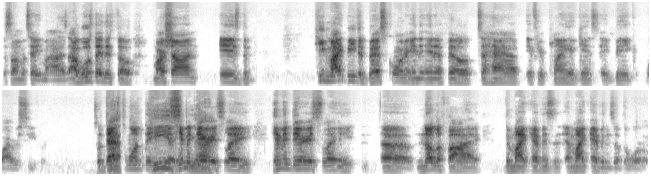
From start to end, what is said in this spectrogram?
That's all I'm gonna tell you. My eyes. I will say this though, Marshon is the he might be the best corner in the NFL to have if you're playing against a big wide receiver. So that's one thing. Yeah, him and yeah. Darius Slay, him and Darius Slay uh, nullify the Mike Evans and Mike Evans of the world.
